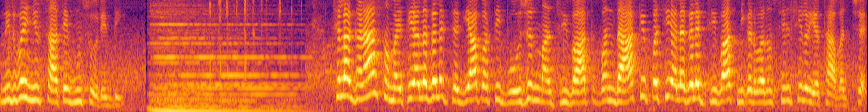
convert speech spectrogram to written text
નિર્ભય ન્યૂઝ સાથે હું છું રિદ્ધિ. છેલ્લા ઘણા સમયથી અલગ અલગ જગ્યા પરથી ભોજનમાં જીવાત, વંદા કે પછી અલગ અલગ જીવાત નીકળવાનો સિલસિલો યથાવત છે.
